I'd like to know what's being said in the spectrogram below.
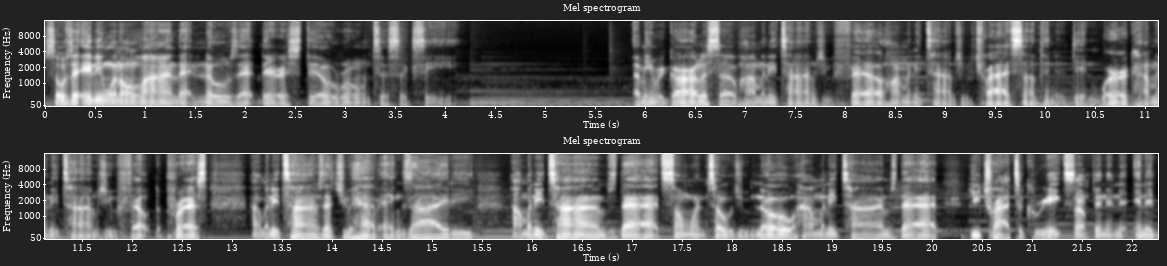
So, is there anyone online that knows that there is still room to succeed? I mean, regardless of how many times you fell, how many times you've tried something that didn't work, how many times you felt depressed, how many times that you have anxiety, how many times that someone told you no, how many times that you tried to create something and, and it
